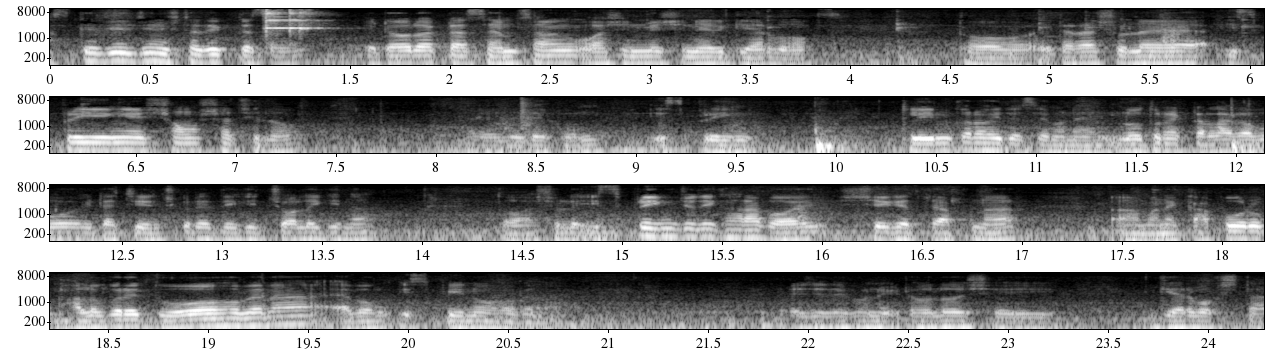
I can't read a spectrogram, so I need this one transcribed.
আজকে যে জিনিসটা দেখতেছেন, এটা হলো একটা স্যামসাং ওয়াশিং মেশিনের গিয়ার বক্স তো এটার আসলে স্প্রিংয়ের সমস্যা ছিল। এই যে দেখুন স্প্রিং ক্লিন করা হইতেছে মানে নতুন একটা লাগাবো, এটা চেঞ্জ করে দেখি চলে কি না তো আসলে স্প্রিং যদি খারাপ হয়, সেক্ষেত্রে আপনার মানে কাপড় ভালো করে ধোয়াও হবে না এবং স্পিনও হবে না। এই যে দেখুন, এটা হলো সেই গিয়ার বক্সটা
